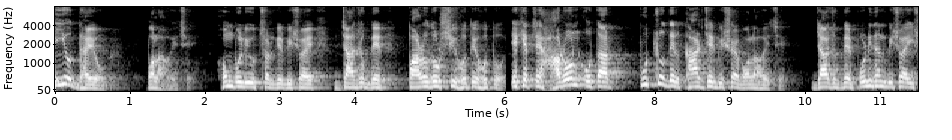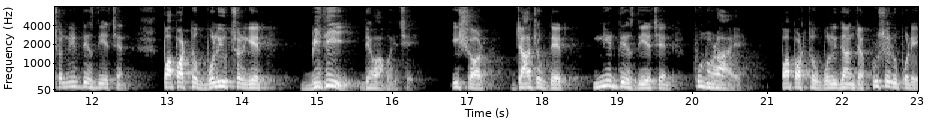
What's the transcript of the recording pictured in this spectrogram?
এই অধ্যায়েও বলা হয়েছে। হোম বলি উৎসর্গের বিষয়ে যাজকদের পারদর্শী হতে হতো। এক্ষেত্রে হারন ও তার পুত্রদের কার্যের বিষয়ে বলা হয়েছে। যাজকদের পরিধান বিষয়ে ঈশ্বর নির্দেশ দিয়েছেন। পাপার্থক বলি উৎসর্গের বিধি দেওয়া হয়েছে। ঈশ্বর যাজকদের নির্দেশ দিয়েছেন পুনরায়। পাপার্থক বলিদান যা ক্রুশের উপরে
